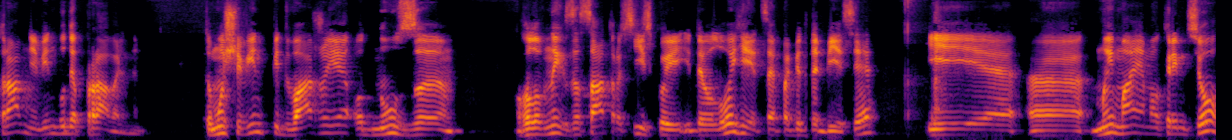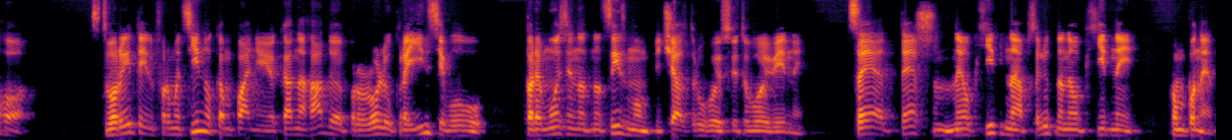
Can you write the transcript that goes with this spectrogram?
травня він буде правильним, тому що він підважує одну з головних засад російської ідеології це побєдобєсія. І е, ми маємо, крім цього, створити інформаційну кампанію, яка нагадує про роль українців у перемозі над нацизмом під час Другої світової війни. Це теж необхідний, абсолютно необхідний компонент.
